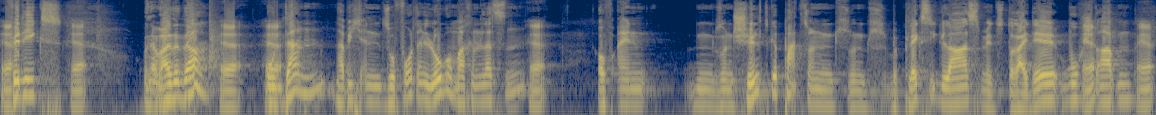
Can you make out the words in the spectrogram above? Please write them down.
Ja. Fitix. Ja. Und dann war er da. Ja. Und dann habe ich ein, sofort ein Logo machen lassen, Ja. auf ein so ein Schild gepackt, so ein, so ein Plexiglas mit 3D-Buchstaben Ja,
